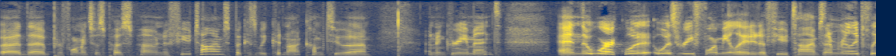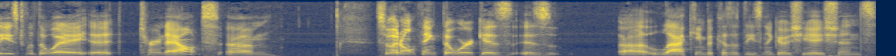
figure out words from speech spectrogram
uh, the performance was postponed a few times because we could not come to a, an agreement. And the work was reformulated a few times. And I'm really pleased with the way it turned out. Um, so I don't think the work is, is uh, lacking because of these negotiations.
